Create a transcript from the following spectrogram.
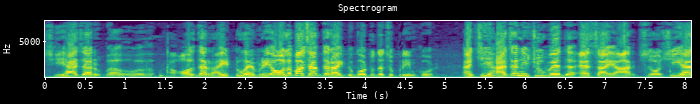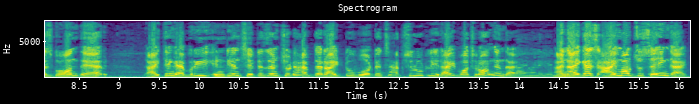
she has her uh, uh, all the right to every. All of us have the right to go to the Supreme Court, and she has an issue with uh, SIR, so she has gone there. I think every Indian citizen should have the right to vote. It's absolutely right. What's wrong in that? And I guess I'm also saying that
